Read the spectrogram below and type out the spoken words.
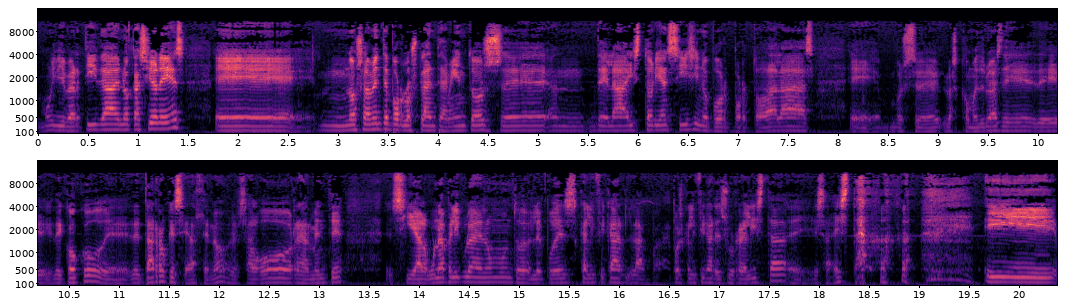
muy divertida en ocasiones, eh, no solamente por los planteamientos eh, de la historia en sí, sino por, por todas las, eh, pues, las comeduras de, coco, de, tarro que se hace, ¿no? Es algo realmente si alguna película en un momento le puedes calificar, la puedes calificar de surrealista, eh, es a esta. y,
